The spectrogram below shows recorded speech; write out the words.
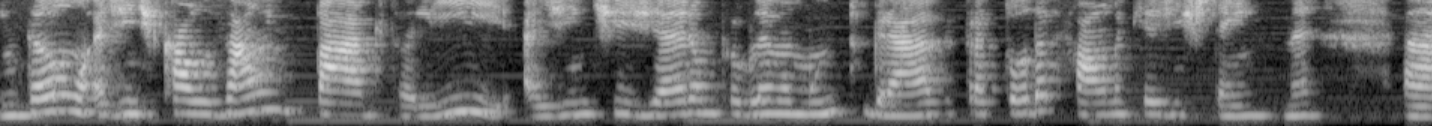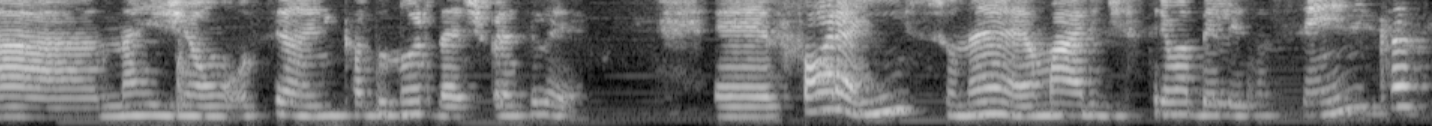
Então, a gente causar um impacto ali, a gente gera um problema muito grave para toda a fauna que a gente tem né, na região oceânica do Nordeste brasileiro. É, fora isso, né, é uma área de extrema beleza cênica,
